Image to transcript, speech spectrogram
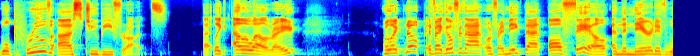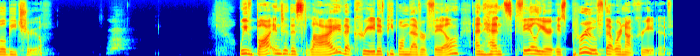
will prove us to be frauds. Uh, like LOL, right? We're like, nope, if I go for that or if I make that, I'll fail and the narrative will be true. We've bought into this lie that creative people never fail, and hence failure is proof that we're not creative.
